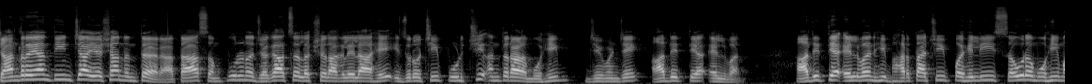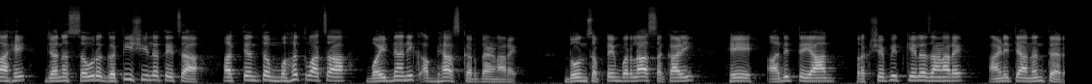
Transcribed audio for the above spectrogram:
चांद्रयान तीनच्या यशानंतर आता संपूर्ण जगाचं लक्ष लागलेलं आहे इस्रोची पुढची अंतराळ मोहीम जी म्हणजे Aditya L one. Aditya L one ही भारताची पहिली सौर मोहीम आहे ज्यानं सौर गतिशीलतेचा अत्यंत महत्त्वाचा वैज्ञानिक अभ्यास करता येणार आहे. दोन सप्टेंबरला सकाळी हे आदित्ययान प्रक्षेपित केलं जाणार आहे आणि त्यानंतर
